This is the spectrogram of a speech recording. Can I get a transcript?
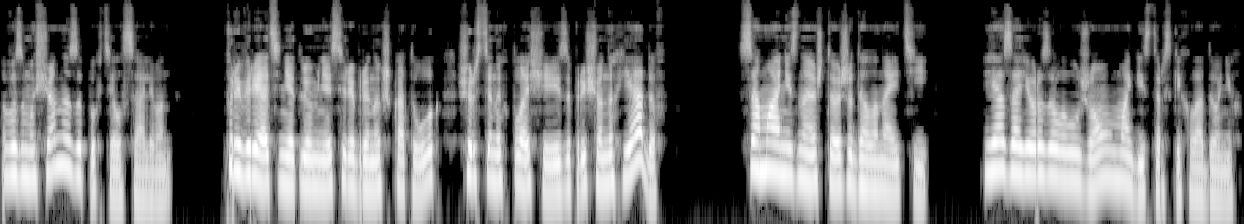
Возмущенно запыхтел Салливан. Проверять, нет ли у меня серебряных шкатулок, шерстяных плащей и запрещенных ядов? Сама не знаю, что ожидала найти. Я заерзала ужом в магистрских ладонях.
